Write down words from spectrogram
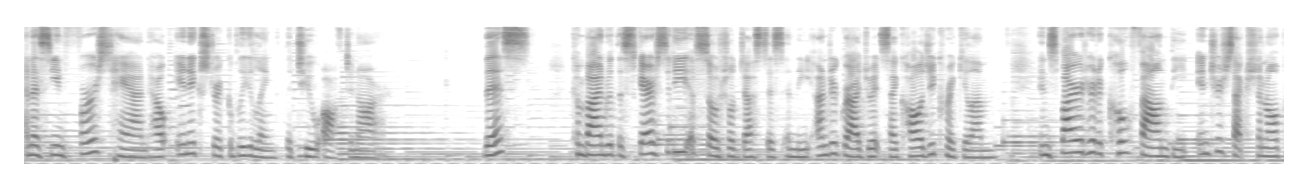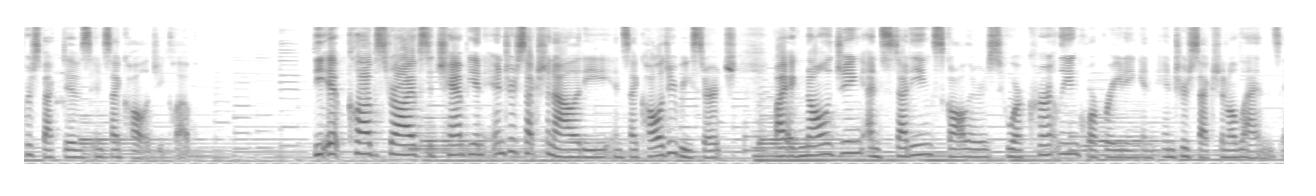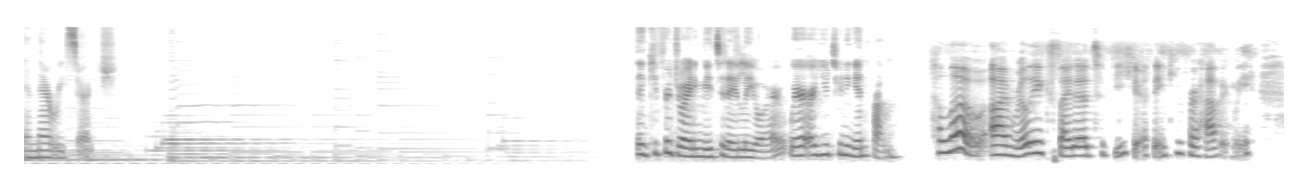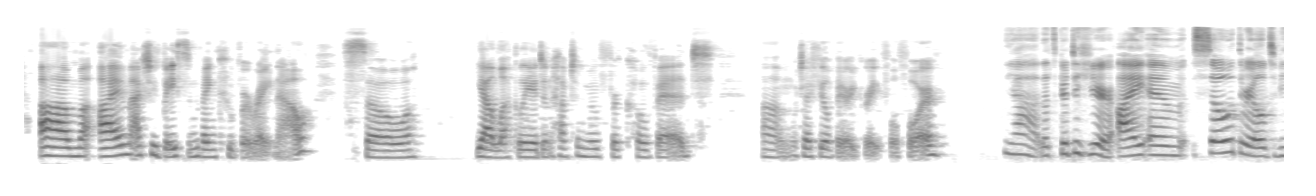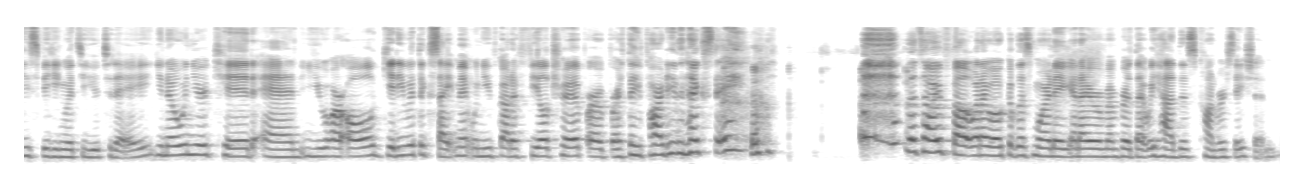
and has seen firsthand how inextricably linked the two often are. This, combined with the scarcity of social justice in the undergraduate psychology curriculum, inspired her to co found the Intersectional Perspectives in Psychology Club. The IP Club strives to champion intersectionality in psychology research by acknowledging and studying scholars who are currently incorporating an intersectional lens in their research. Thank you for joining me today, Lior. Where are you tuning in from? Hello, I'm really excited to be here. Thank you for having me. Um, I'm actually based in Vancouver right now. So, yeah, luckily I didn't have to move for COVID, um, which I feel very grateful for. Yeah, that's good to hear. I am so thrilled to be speaking with you today. You know, when you're a kid and you are all giddy with excitement when you've got a field trip or a birthday party the next day. that's how I felt when I woke up this morning and I remembered that we had this conversation.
